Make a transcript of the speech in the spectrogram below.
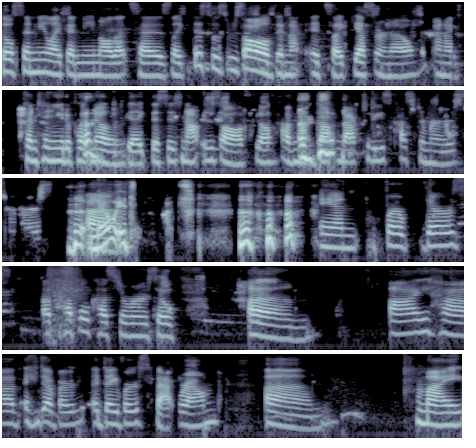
they'll send me like an email that says like this was resolved, and it's like yes or no, and I continue to put no and be like this is not resolved. Y'all have not gotten back to these customers. no, um, it's not. and for there's a couple customers so um i have a diverse a diverse background um my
